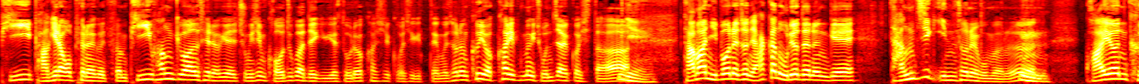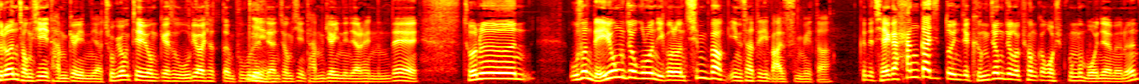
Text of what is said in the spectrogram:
비박이라고 표현하겠지만 비황교한 세력의 중심 거두가 되기 위해서 노력하실 것이기 때문에 저는 그 역할이 분명히 존재할 것이다. 예. 다만 이번에 저는 약간 우려되는 게 당직 인선을 보면은 음. 과연 그런 정신이 담겨 있느냐. 조경태 의원께서 우려하셨던 부분에 예. 대한 정신이 담겨 있느냐를 했는데 저는 우선 내용적으로는 이거는 친박 인사들이 많습니다. 근데 제가 한 가지 또 이제 긍정적으로 평가하고 싶은 건 뭐냐면은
